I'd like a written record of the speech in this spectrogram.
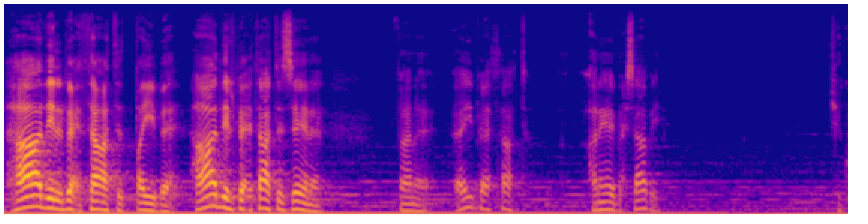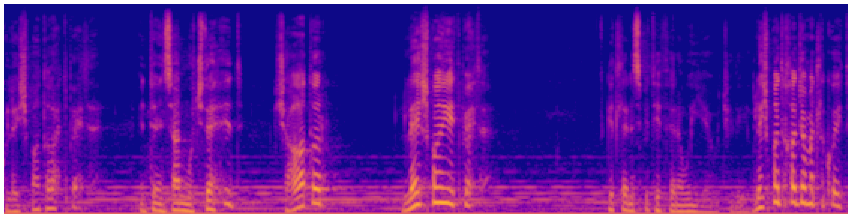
هذه البعثات الطيبة هذه البعثات الزينة. فانا أي بعثات؟ أنا جاي بحسابي يقول ليش ما طلعت بعثة؟ أنت إنسان مجتهد شاطر ليش ما جيت بعثة؟ قلت له نسبتي الثانوية وكذي. ليش ما دخل جامعة الكويت؟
